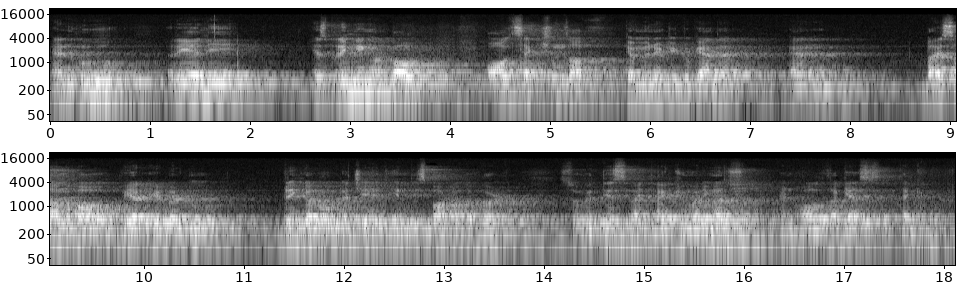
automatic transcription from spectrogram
and who really is bringing about all sections of community together and by somehow we are able to bring about a change in this part of the world. So with this I thank you very much and all the guests, thank you.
